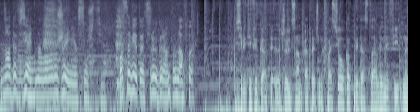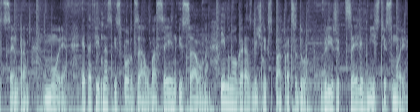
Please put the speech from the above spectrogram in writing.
Надо взять на вооружение, слушайте. Посоветовать стройгарант Анапы. Сертификаты жильцам коттеджных поселков предоставлены фитнес-центром «Море». Это фитнес и спортзал, бассейн и сауна и много различных спа-процедур. Ближе к цели вместе с морем.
